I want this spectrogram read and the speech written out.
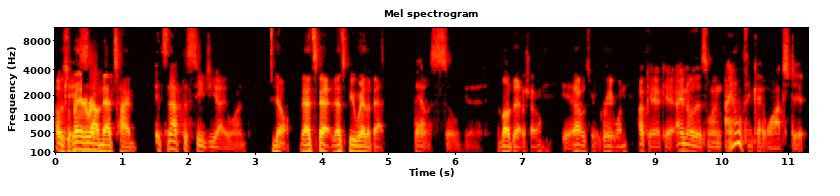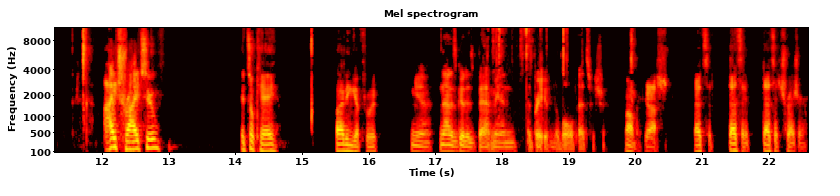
was right so around that time. It's not the CGI one. No, that's Bat. That's Beware the Bat. That was so good. I love that show. Yeah, that was a great one. Okay, okay, I know this one. I don't think I watched it. I tried to. It's okay, but I didn't get through it. Yeah, not as good as Batman: The Brave and the Bold. That's for sure. Oh my gosh, that's a that's a that's a treasure.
